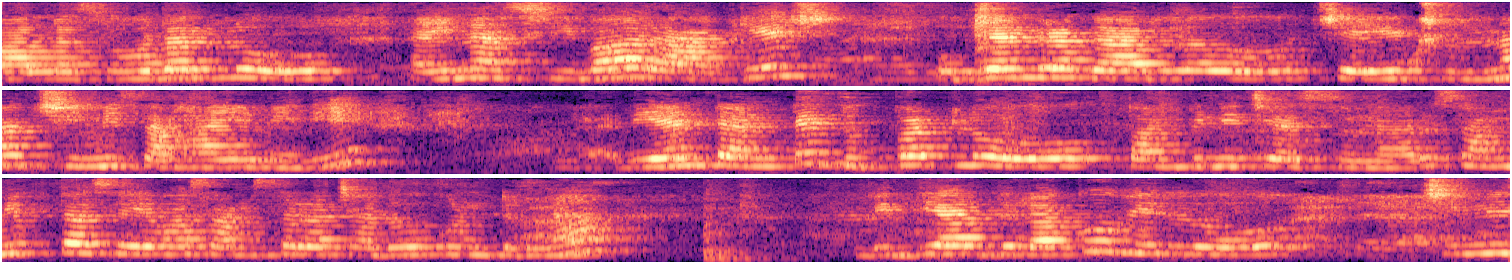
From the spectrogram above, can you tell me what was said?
వాళ్ళ సోదరులు అయిన శివ రాకేష్ ఉపేంద్ర గారు చేయుచున్న చిన్ని సహాయం ఇది. ఏంటంటే దుప్పట్లు పంపిణీ చేస్తున్నారు. సంయుక్త సేవా సంస్థలో చదువుకుంటున్న విద్యార్థులకు వీళ్ళు చిన్ని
